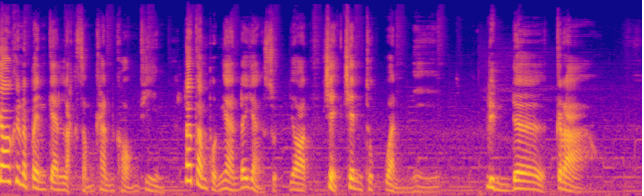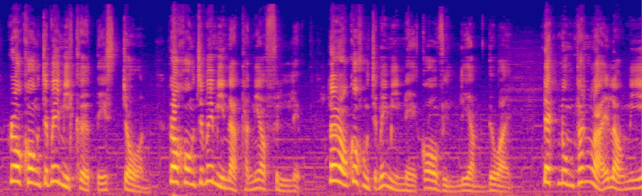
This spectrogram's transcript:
ก้าวขึ้นมาเป็นแกนหลักสำคัญของทีม และทำผลงานได้อย่างสุดยอดเช่นเช่นทุกวันนี้ลินเดอร์กล่าว เราคงจะไม่มีเคอร์ติสโจน เราคงจะไม่มีนาธาเนียลฟิลลิป และเราก็คงจะไม่มีเนโกวิลเลียมด้วย เด็กหนุ่มทั้งหลายเหล่านี้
